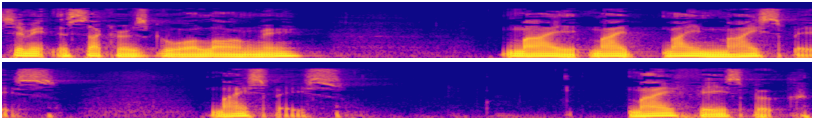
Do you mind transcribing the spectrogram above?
to make the suckers go along, eh? My, my, my MySpace. MySpace. My Facebook.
